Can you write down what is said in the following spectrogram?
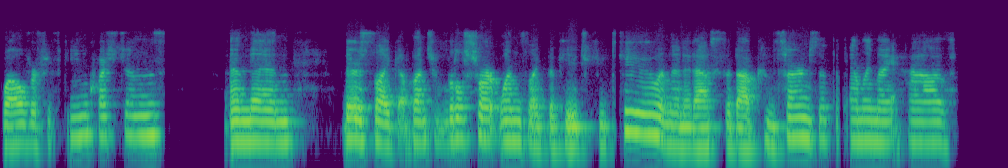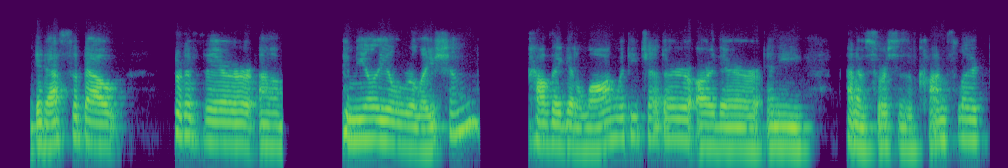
12 or 15 questions. And then there's like a bunch of little short ones like the PHQ2, and then it asks about concerns that the family might have. It asks about sort of their um, familial relations, how they get along with each other. Are there any kind of sources of conflict?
